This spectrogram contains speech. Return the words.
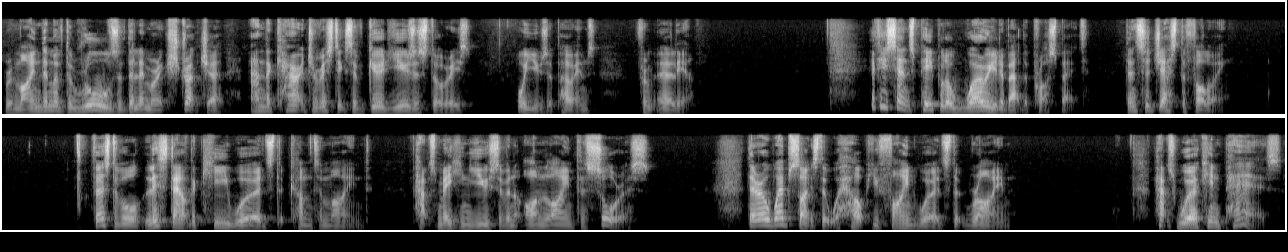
Remind them of the rules of the limerick structure and the characteristics of good user stories, or user poems, from earlier. If you sense people are worried about the prospect, then suggest the following. First of all, list out the key words that come to mind, perhaps making use of an online thesaurus. There are websites that will help you find words that rhyme. Perhaps work in pairs.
